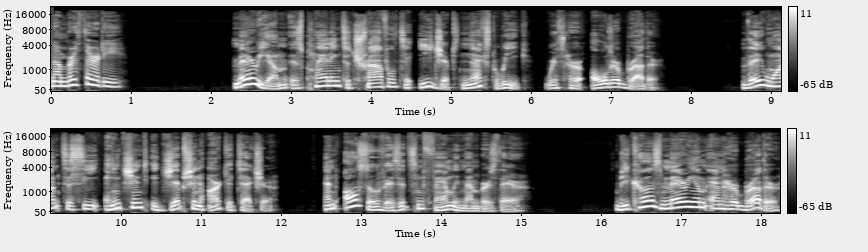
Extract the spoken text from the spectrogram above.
Number 30. Miriam is planning to travel to Egypt next week with her older brother. They want to see ancient Egyptian architecture and also visit some family members there. Because Miriam and her brother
